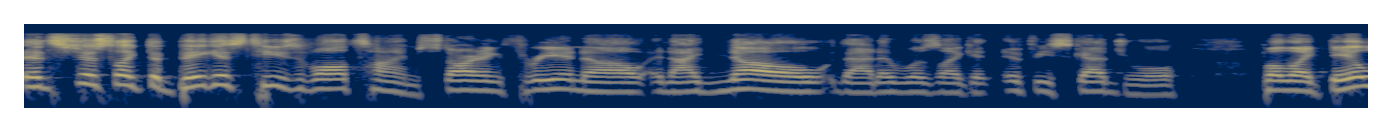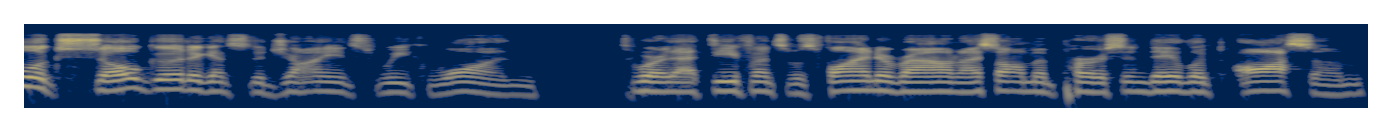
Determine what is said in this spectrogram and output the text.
It's just like the biggest tease of all time, starting three and zero, and I know that it was like an iffy schedule, but like they looked so good against the Giants week one, to where that defense was flying around. I saw them in person; they looked awesome,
